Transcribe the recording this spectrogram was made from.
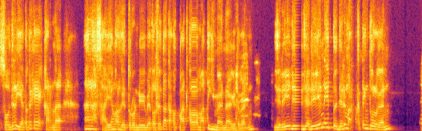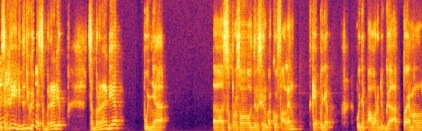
soldier iya, tapi kayak karena alah sayang kalau dia turun di battlefield ah, takut mati kalau mati gimana gitu kan. jadi jadiin itu jadi marketing tool kan. Bisa jadi kayak gitu juga sebenarnya dia sebenarnya dia punya eh, super soldier serum equivalent kayak punya punya power juga atau emang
